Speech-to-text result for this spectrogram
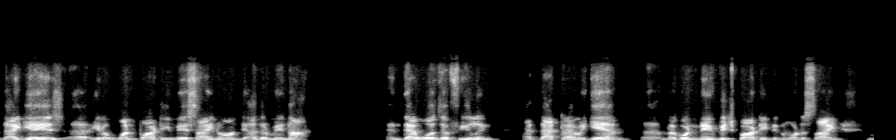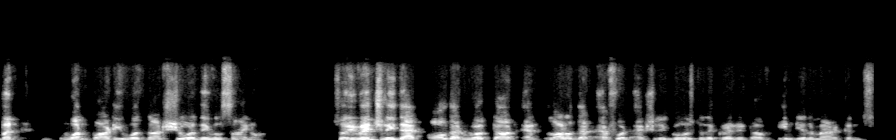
the idea is, uh, you know, one party may sign on, the other may not. And there was a feeling at that time again, uh, I'm not going to name which party didn't want to sign, but one party was not sure they will sign on. So eventually that all that worked out and a lot of that effort actually goes to the credit of Indian Americans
